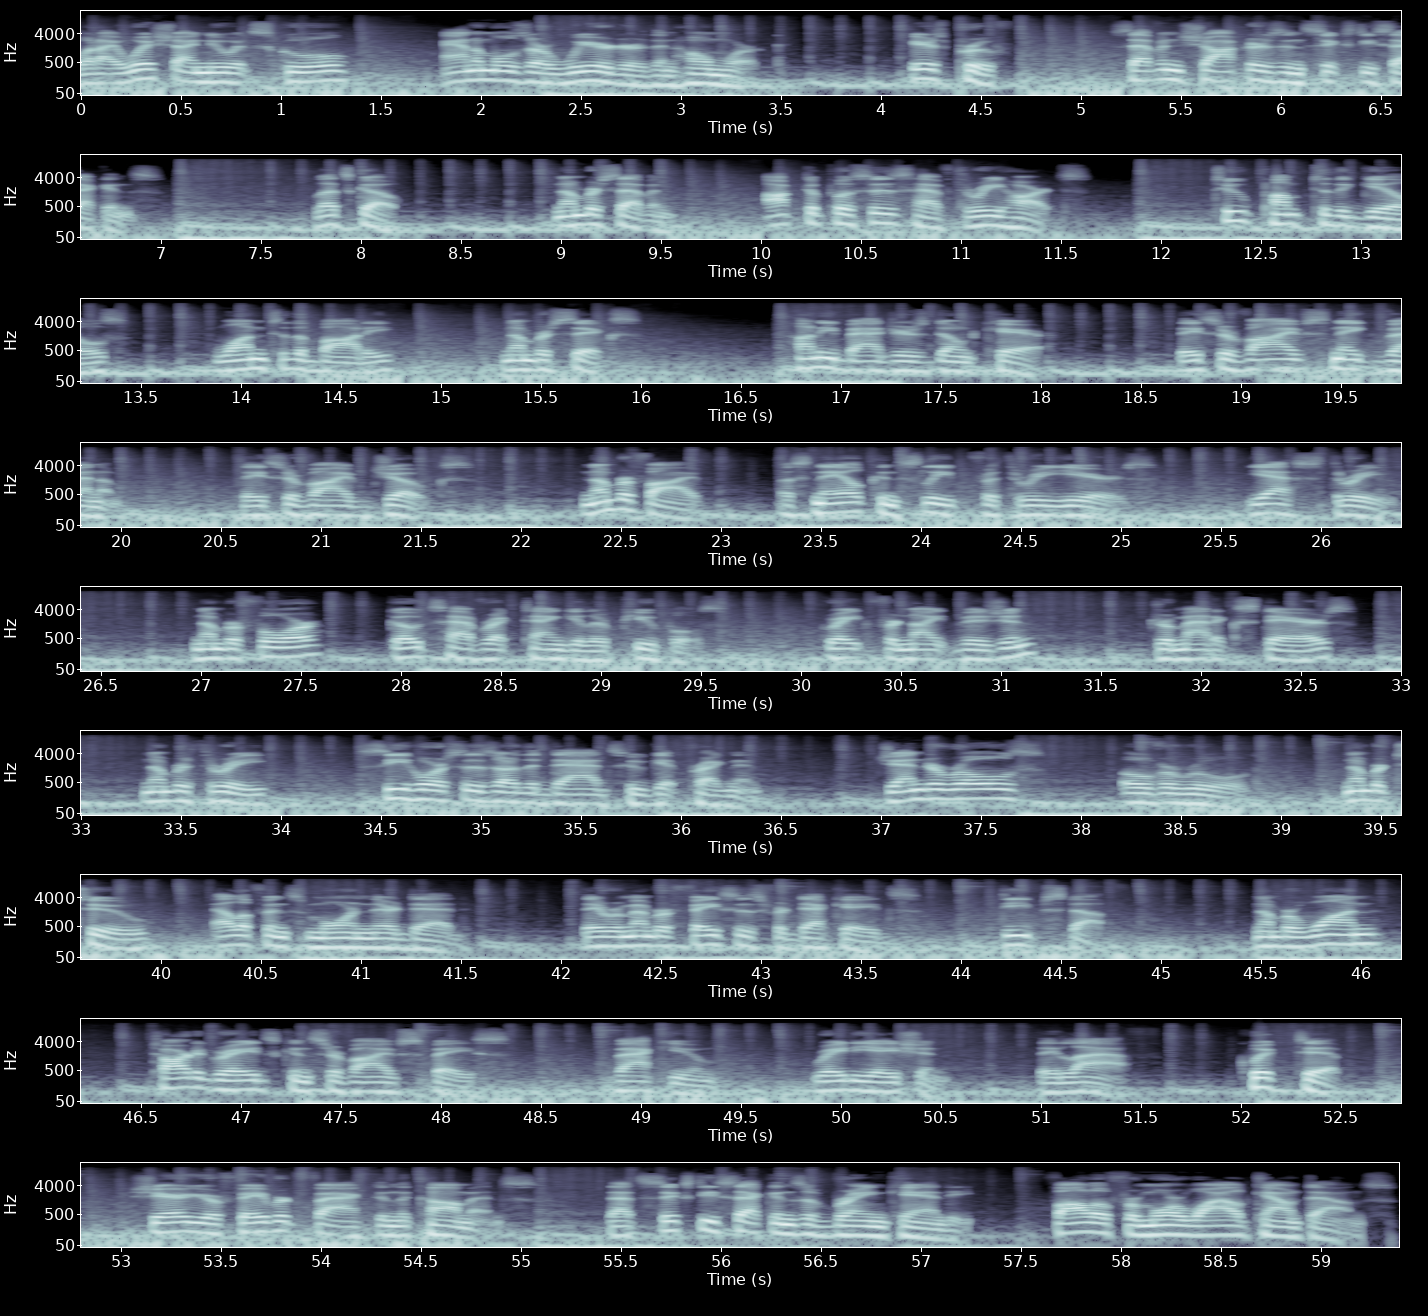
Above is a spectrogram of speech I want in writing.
What I wish I knew at school, animals are weirder than homework. Here's proof. 7 shockers in 60 seconds. Let's go. Number 7. Octopuses have 3 hearts. 2 pump to the gills, 1 to the body. Number 6. Honey badgers don't care. They survive snake venom. They survive jokes. Number 5. A snail can sleep for 3 years. Yes, 3. Number 4. Goats have rectangular pupils. Great for night vision. Dramatic stares. Number 3. Seahorses are the dads who get pregnant. Gender roles? Overruled. Number 2. Elephants mourn their dead. They remember faces for decades. Deep stuff. Number 1. Tardigrades can survive space. Vacuum. Radiation. They laugh. Quick tip. Share your favorite fact in the comments. That's 60 seconds of brain candy. Follow for more wild countdowns.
